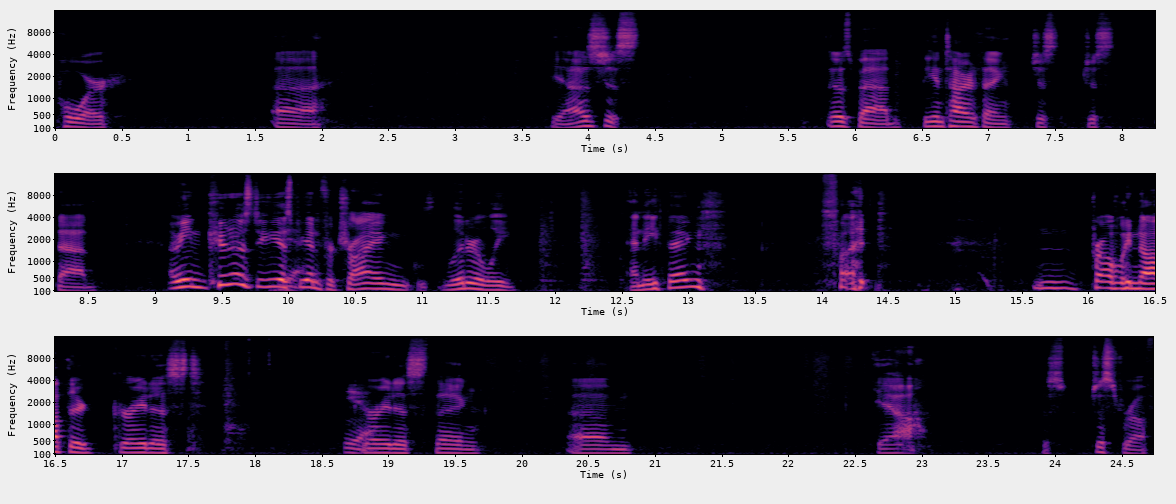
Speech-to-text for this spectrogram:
poor. Uh Yeah, it was just it was bad. The entire thing just just bad. I mean, kudos to ESPN for trying literally anything, but mm, probably not their greatest Yeah. greatest thing. Um, yeah, just just rough.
